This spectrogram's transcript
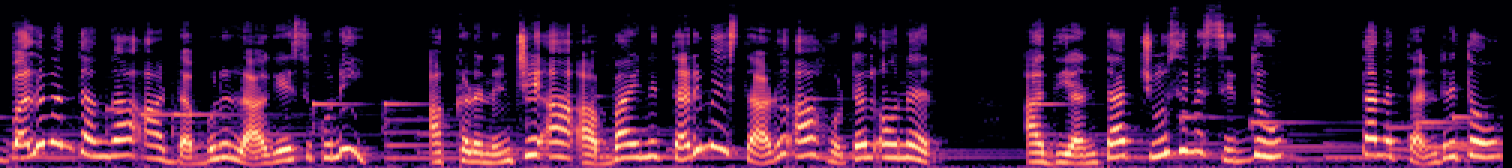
బలవంతంగా ఆ డబ్బులు లాగేసుకుని అక్కడ నుంచి ఆ అబ్బాయిని తరిమేస్తాడు ఆ హోటల్ ఓనర్. అది అంతా చూసిన సిద్ధు తన తండ్రితో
